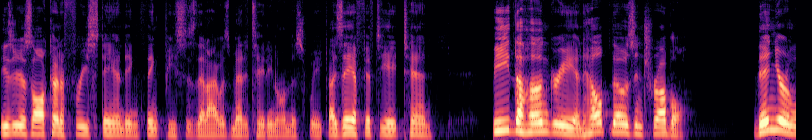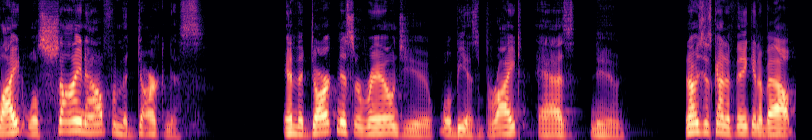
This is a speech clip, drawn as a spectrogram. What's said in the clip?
these are just all kind of freestanding think pieces that I was meditating on this week. Isaiah 58:10. Feed the hungry and help those in trouble. Then your light will shine out from the darkness and the darkness around you will be as bright as noon. And I was just kind of thinking about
